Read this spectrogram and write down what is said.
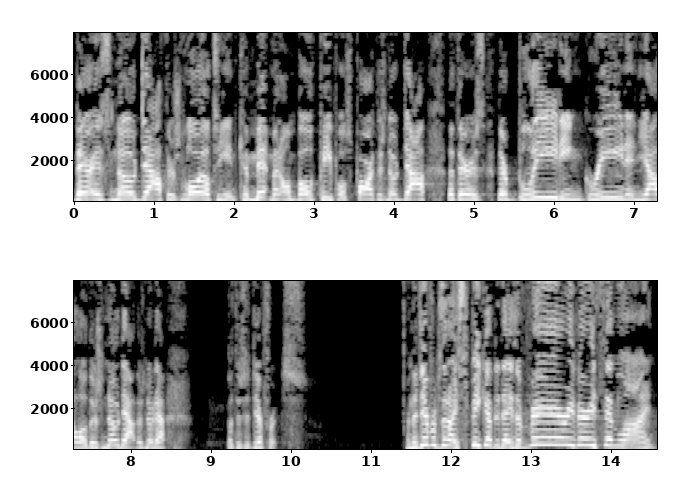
There is no doubt there's loyalty and commitment on both people's part. There's no doubt that there is, they're bleeding green and yellow. There's no doubt, there's no doubt. But there's a difference. And the difference that I speak of today is a very, very thin line.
